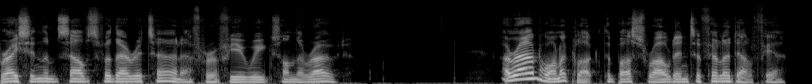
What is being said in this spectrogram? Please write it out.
bracing themselves for their return after a few weeks on the road. Around one o'clock, the bus rolled into Philadelphia,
